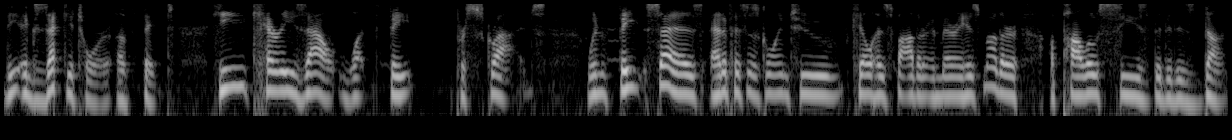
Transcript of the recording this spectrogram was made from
the executor of fate. He carries out what fate prescribes. When fate says Oedipus is going to kill his father and marry his mother, Apollo sees that it is done.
